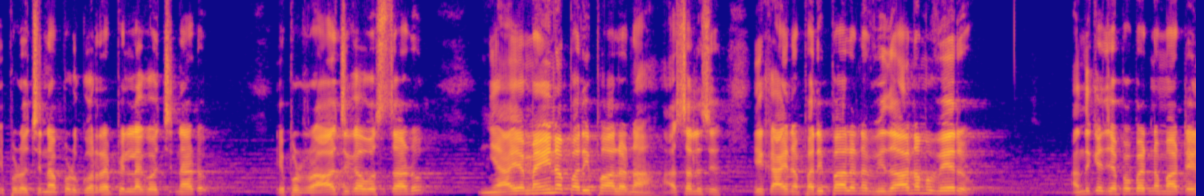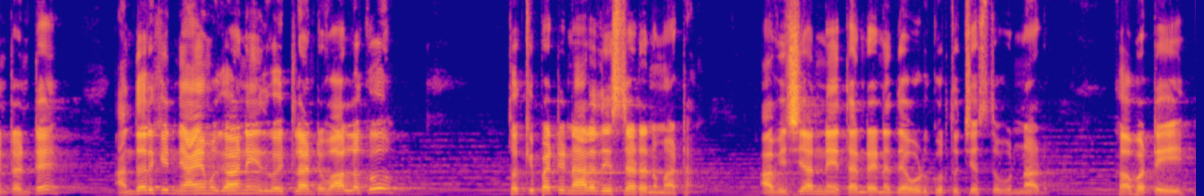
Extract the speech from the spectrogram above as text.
ఇప్పుడు వచ్చినప్పుడు గొర్రె పిల్లగా వచ్చినాడు. ఇప్పుడు రాజుగా వస్తాడు. న్యాయమైన పరిపాలన. అసలు ఇక ఆయన పరిపాలన విధానము వేరు. అందుకే చెప్పబడిన మాట ఏంటంటే అందరికీ న్యాయము కానీ ఇదిగో ఇట్లాంటి వాళ్ళకు తొక్కిపట్టి నారదీస్తాడనమాట ఆ విషయాన్నే తండ్రైన దేవుడు గుర్తు చేస్తూ ఉన్నాడు. కాబట్టి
